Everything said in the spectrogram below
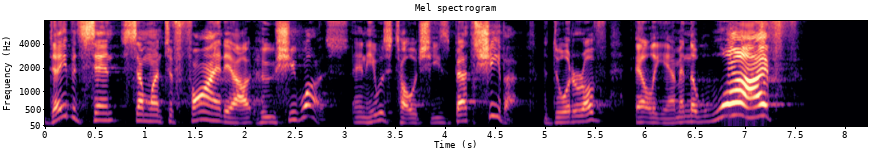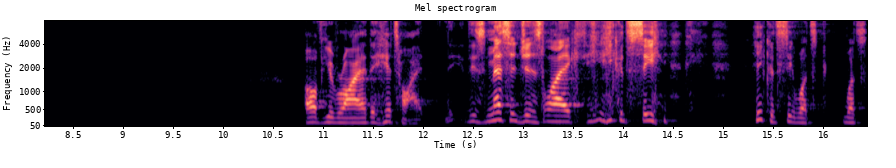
David sent someone to find out who she was, and he was told she's Bathsheba, the daughter of Eliam, and the wife of Uriah the Hittite. This message is like he could see, he could see what's, what's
